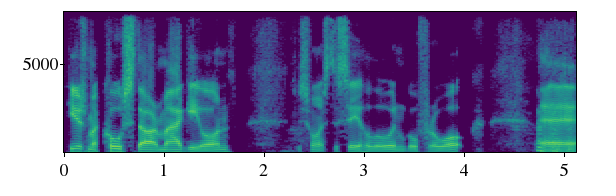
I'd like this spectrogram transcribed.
Here's my co-star Maggie on. Just wants to say hello and go for a walk. Uh,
